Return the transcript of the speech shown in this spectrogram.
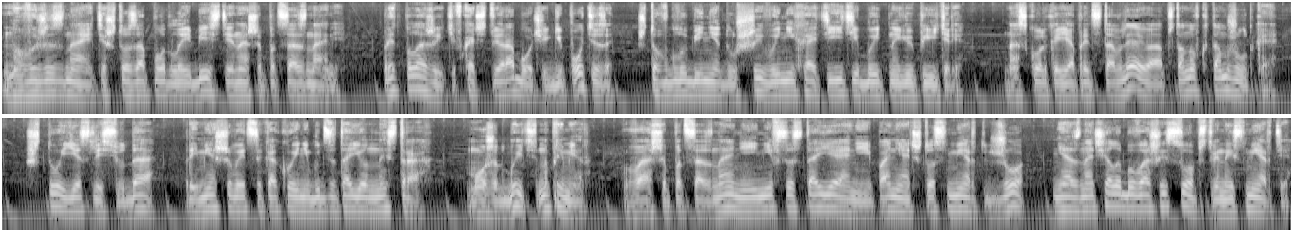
«Но вы же знаете, что за подлое бестие наше подсознание. Предположите в качестве рабочей гипотезы, что в глубине души вы не хотите быть на Юпитере. Насколько я представляю, обстановка там жуткая. Что если сюда примешивается какой-нибудь затаенный страх? Может быть, например, ваше подсознание не в состоянии понять, что смерть Джо не означала бы вашей собственной смерти.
